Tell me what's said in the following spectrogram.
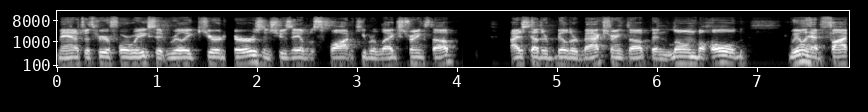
man, after three or four weeks, it really cured hers, and she was able to squat and keep her leg strength up. I just had her build her back strength up, and lo and behold, we only had five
